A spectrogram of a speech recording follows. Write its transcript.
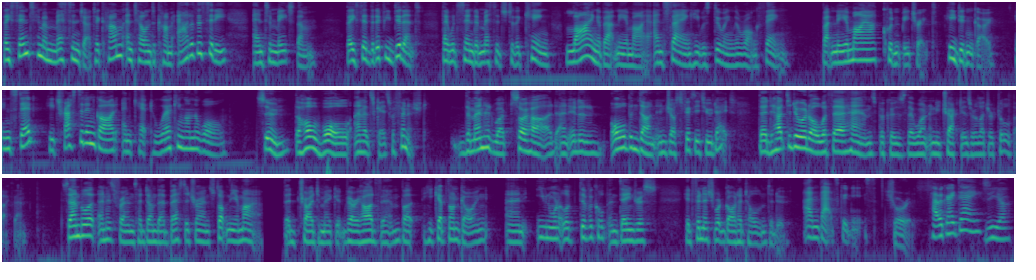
They sent him a messenger to come and tell him to come out of the city and to meet them. They said that if he didn't, they would send a message to the king lying about Nehemiah and saying he was doing the wrong thing. But Nehemiah couldn't be tricked. He didn't go. Instead, he trusted in God and kept working on the wall. Soon, the whole wall and its gates were finished. The men had worked so hard, and it had all been done in just 52 days. They'd had to do it all with their hands because there weren't any tractors or electric tools back then. Sanballat and his friends had done their best to try and stop Nehemiah. They'd tried to make it very hard for him, but he kept on going, and even when it looked difficult and dangerous, he'd finished what God had told him to do. And that's good news. Sure is. Have a great day. See ya.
